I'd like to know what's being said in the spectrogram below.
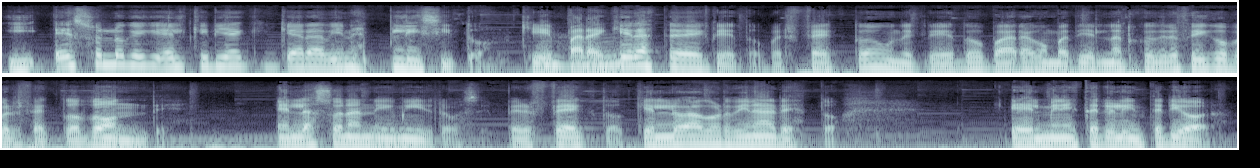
Y eso es lo que él quería que quedara bien explícito, que para qué era este decreto, perfecto, un decreto para combatir el narcotráfico, perfecto, ¿dónde? En la zona limítrofes, perfecto, ¿quién lo va a coordinar esto? El Ministerio del Interior,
